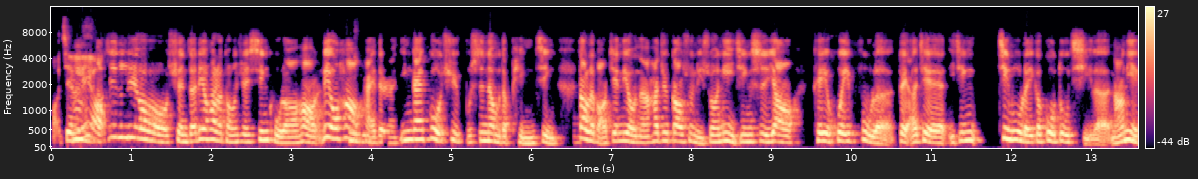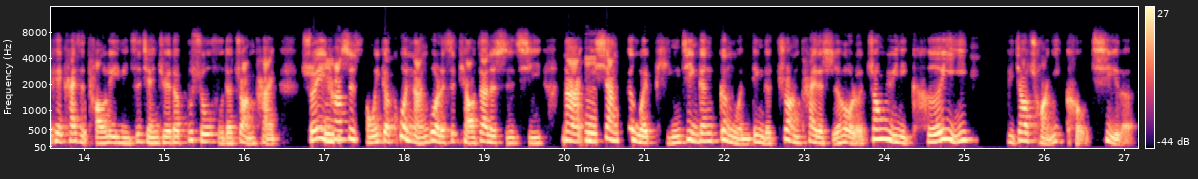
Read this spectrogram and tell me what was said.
宝剑六，宝剑六，选择六号的同学辛苦了哈。六号牌的人应该过去不是那么的平静，到了宝剑六呢，他就告诉你说，你已经是要可以恢复了，对，而且已经。进入了一个过渡期了，然后你也可以开始逃离你之前觉得不舒服的状态，所以它是从一个困难或者是挑战的时期，那一向更为平静跟更稳定的状态的时候了，终于你可以比较喘一口气了。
